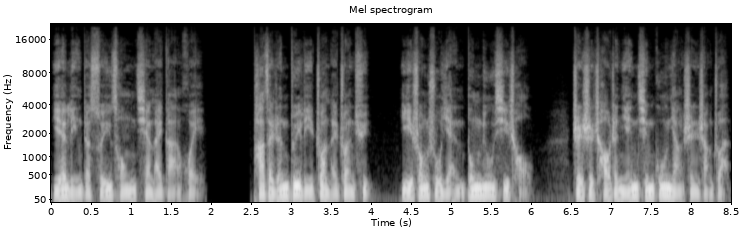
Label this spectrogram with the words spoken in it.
也领着随从前来赶会。他在人堆里转来转去，一双鼠眼东溜西瞅，只是朝着年轻姑娘身上转。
